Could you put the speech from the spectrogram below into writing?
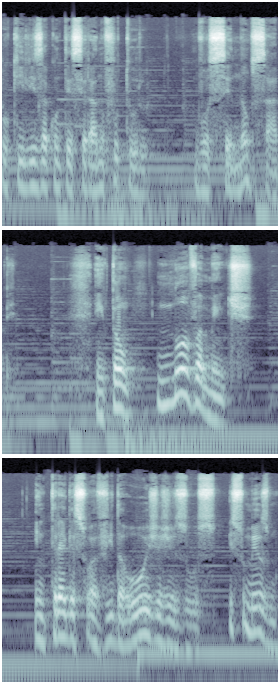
o que lhes acontecerá no futuro. Você não sabe. Então, novamente, entregue a sua vida hoje a Jesus. Isso mesmo,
